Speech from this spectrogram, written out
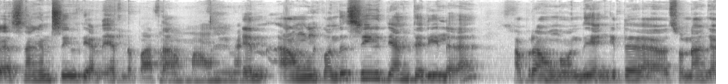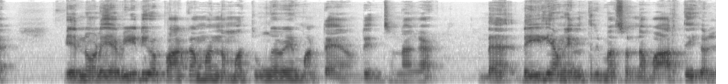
பேசுனாங்கன்னு ஸ்ரீவித்யா நேரில் பார்த்தா. ஆமா உண்மை. என் அவங்களுக்கு வந்து ஸ்ரீவித்யான்னு தெரியல. அப்புறம் அவங்க வந்து என்கிட்ட சொன்னாங்க என்னுடைய வீடியோ பார்க்காம அந்த அம்மா தூங்கவே மாட்டேன் அப்படின்னு சொன்னாங்க. ட டெய்லி அவங்க என்ன தெரியுமா சொன்ன வார்த்தைகள்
